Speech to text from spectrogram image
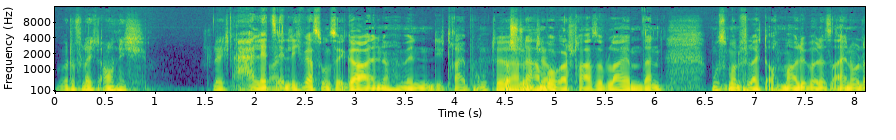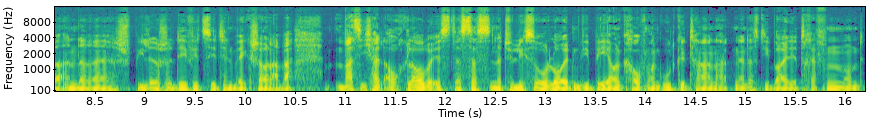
würde vielleicht auch nicht schlecht. Ja, letztendlich wäre es uns egal, ne? Wenn die drei Punkte Das an stimmt, der Hamburger ja. Straße bleiben, dann muss man vielleicht auch mal über das eine oder andere spielerische Defizit hinwegschauen. Aber was ich halt auch glaube, ist, dass das natürlich so Leuten wie Bär und Kaufmann gut getan hat, ne? dass die beide treffen und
